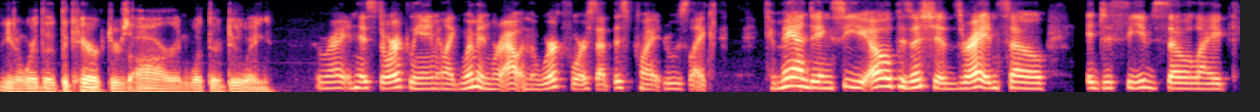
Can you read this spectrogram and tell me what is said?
you know where the the characters are and what they're doing Right. And historically, I mean, like women were out in the workforce at this point. It was like commanding CEO positions, right? And so it just seems so like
